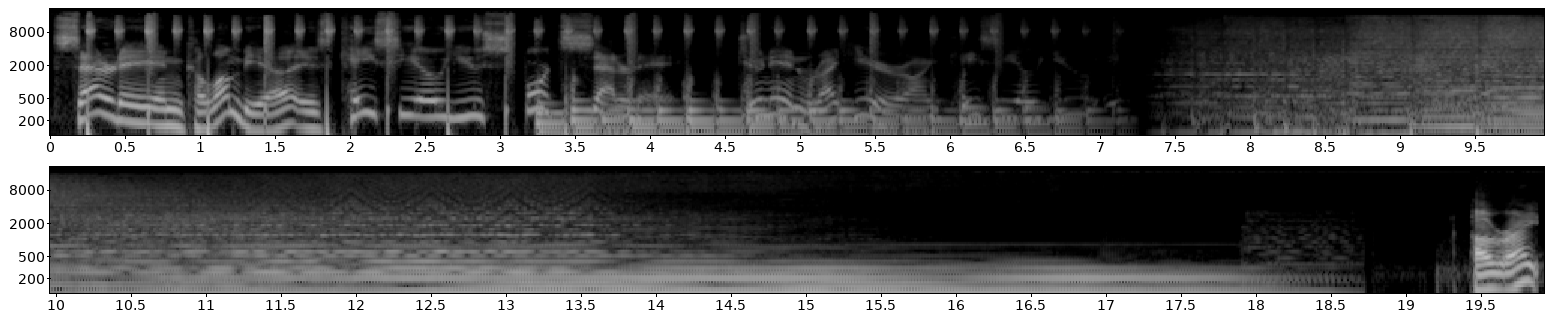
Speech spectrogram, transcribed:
Saturday in Columbia is KCOU Sports Saturday. Tune in right here All right.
